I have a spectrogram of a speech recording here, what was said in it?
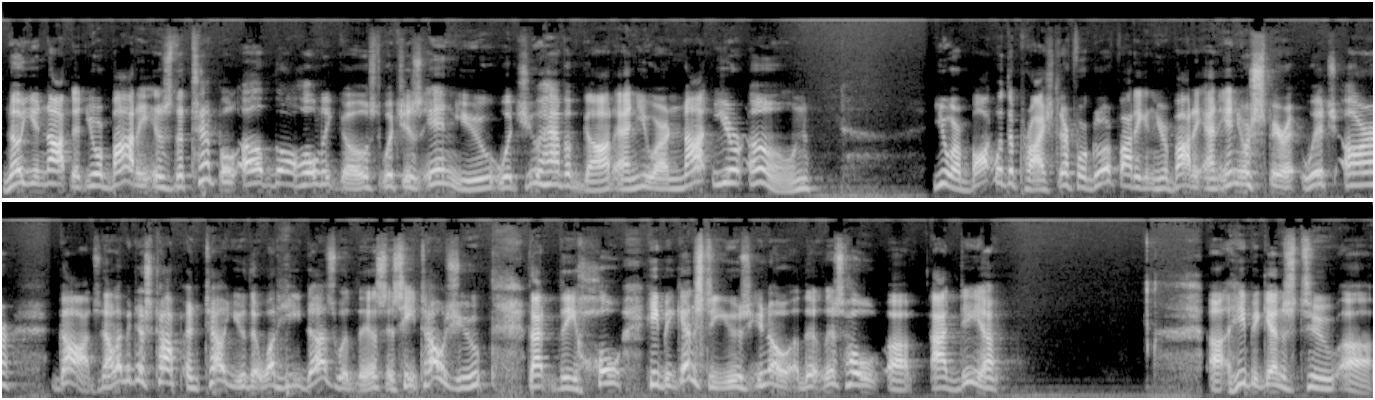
Know ye not that your body is the temple of the Holy Ghost, which is in you, which you have of God, and you are not your own? You are bought with a price, therefore glorify in your body and in your spirit, which are God's. Now, let me just stop and tell you that what he does with this is he tells you that the whole, he begins to use, you know, the, this whole uh, idea, uh, he begins to uh,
